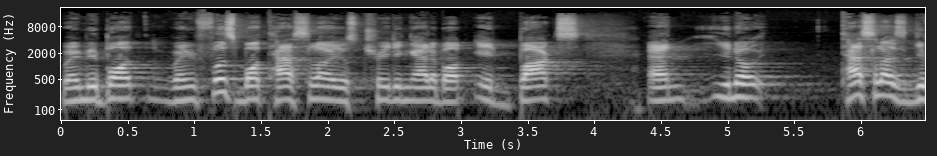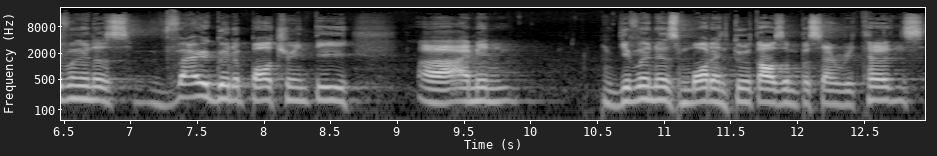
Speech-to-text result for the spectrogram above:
When we bought, when we first bought Tesla, it was trading at about eight bucks. And you know, Tesla is giving us very good opportunity. Uh, I mean, giving us more than 2,000% returns.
